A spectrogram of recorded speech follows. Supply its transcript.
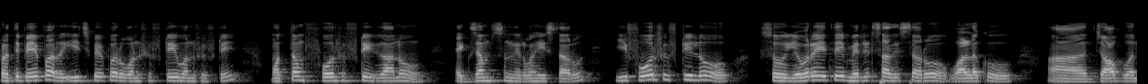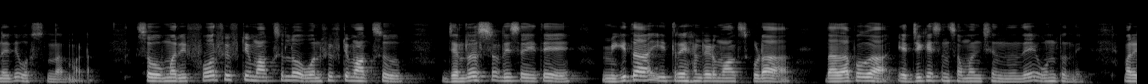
ప్రతి paper each paper one fifty one fifty. మొత్తం ఫోర్ ఫిఫ్టీ గాను ఎగ్జామ్స్ నిర్వహిస్తారు. ఈ ఫోర్ ఫిఫ్టీలో సో ఎవరైతే మెరిట్ సాధిస్తారో వాళ్ళకు జాబ్ అనేది వస్తుందన్నమాట. సో మరి ఫోర్ ఫిఫ్టీ మార్క్స్లో one fifty marks general studies అయితే మిగతా ఈ త్రీ హండ్రెడ్ మార్క్స్ కూడా దాదాపుగా ఎడ్యుకేషన్ సంబంధించిందే ఉంటుంది. మరి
